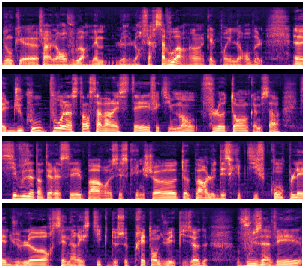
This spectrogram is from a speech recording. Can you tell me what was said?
Donc, euh, enfin leur en vouloir, même leur faire savoir hein, à quel point ils leur en veulent. Euh, du coup, pour l'instant, ça va rester effectivement flottant comme ça. Si vous êtes intéressé par ces screenshots, par le descriptif complet du lore scénaristique de ce prétendu épisode, vous avez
